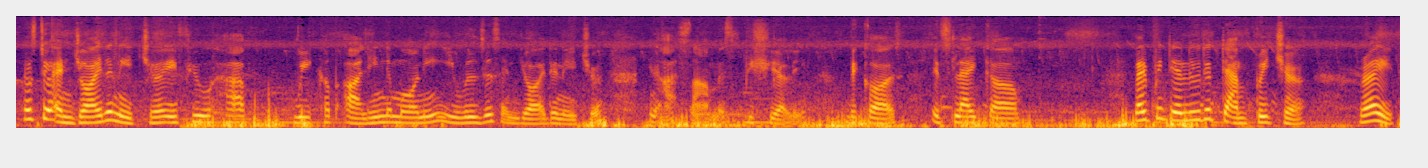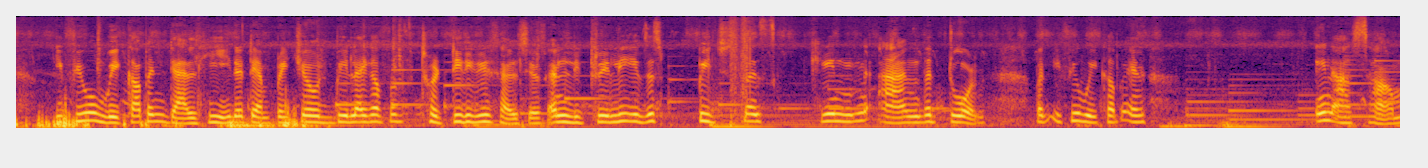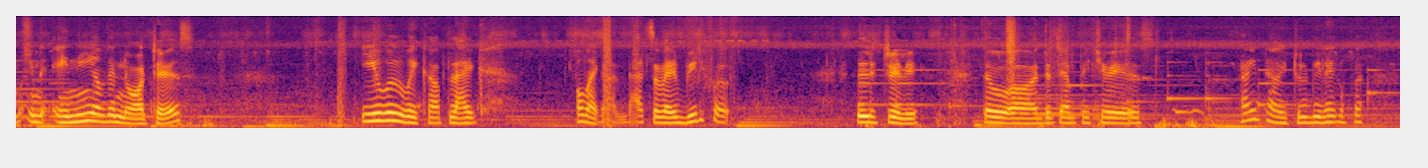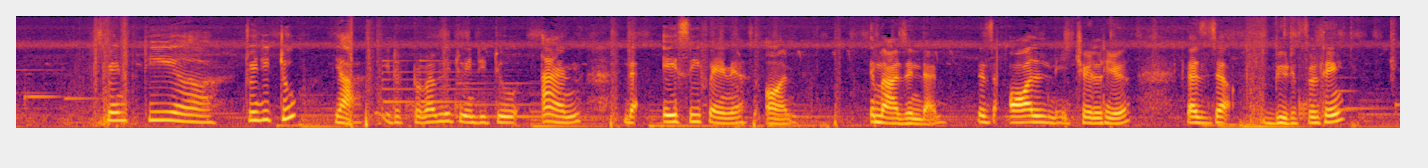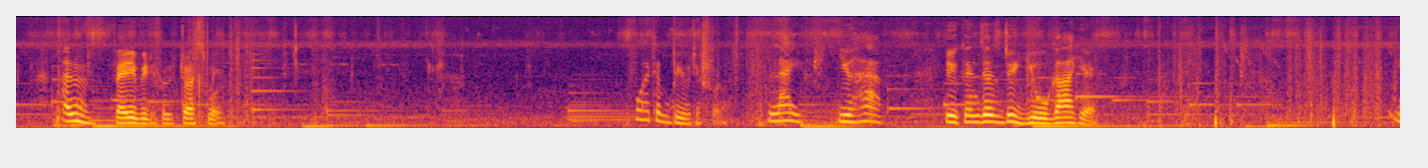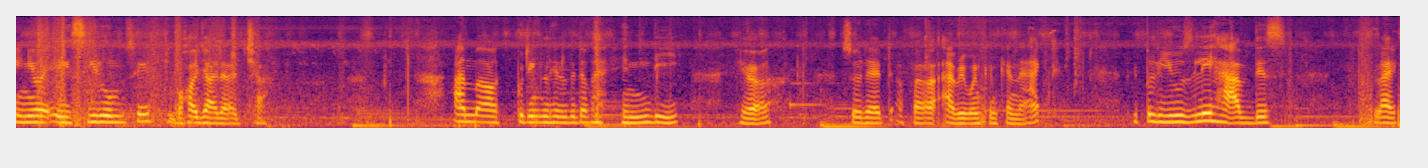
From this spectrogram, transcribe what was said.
Just to enjoy the nature, if you have wake up early in the morning, you will just enjoy the nature in Assam, especially because it's like uh, let me tell you the temperature right? If you wake up in delhi the temperature would be like of 30 degrees celsius and literally it just pitch the skin and the tone. But if you wake up in in assam in any of the northeast you will wake up like oh my god that's a very beautiful literally. So uh, the temperature is right now it will be like 20 uh, 22 yeah it would probably 22 and the ac fan is on. Imagine that. It's all natural here. That's the beautiful thing. And very beautiful trust me. What a beautiful life you have you can just do yoga here in your AC room से बहुत ज़्यादा अच्छा I'm uh, putting a little bit of a Hindi here so that uh, everyone can connect. People usually have this like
